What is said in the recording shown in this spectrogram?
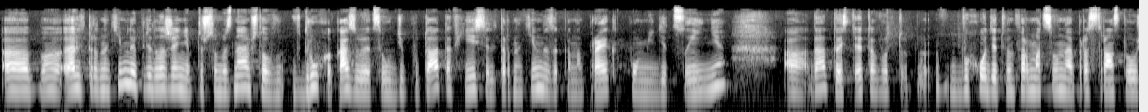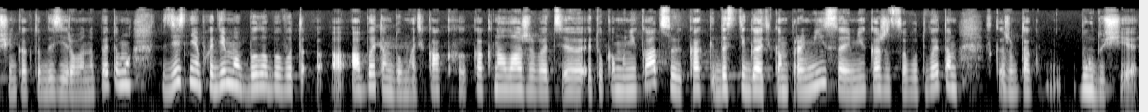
э, п- альтернативные предложения, потому что мы знаем, что вдруг, оказывается, у депутатов есть альтернативный законопроект по медицине, а, да, то есть это вот э, выходит в информационное пространство очень как-то дозированно. Поэтому здесь необходимо было бы вот о- об этом думать, как, как налаживать э, эту коммуникацию, как достигать компромисса. И мне кажется, вот в этом, скажем так, будущее,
